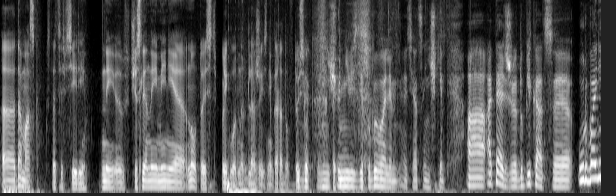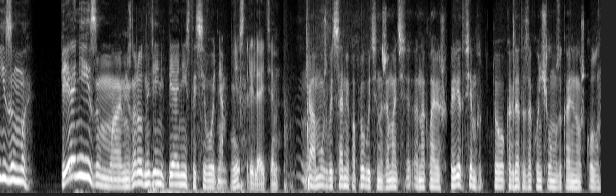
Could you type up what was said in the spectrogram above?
Дамаск, кстати, в Сирии в числе наименее, ну, то есть пригодных для жизни городов. То есть вот они еще не везде побывали эти оценщики. А опять же, дупликация, урбанизм, пианизм, Международный день пианиста сегодня. Не стреляйте. А может быть, сами попробуйте нажимать на клавиши. Привет всем, кто когда-то закончил музыкальную школу.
